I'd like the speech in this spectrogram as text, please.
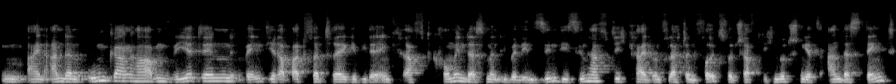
einen anderen Umgang haben werden, wenn die Rabattverträge wieder in Kraft kommen, dass man über den Sinn, die Sinnhaftigkeit und vielleicht den volkswirtschaftlichen Nutzen jetzt anders denkt,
